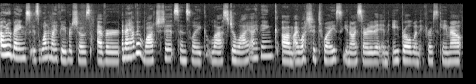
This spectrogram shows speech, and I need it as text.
Outer Banks is one of my favorite shows ever and I haven't watched it since like last July I think. Um, I watched it twice, you know I started it in April when it first came out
